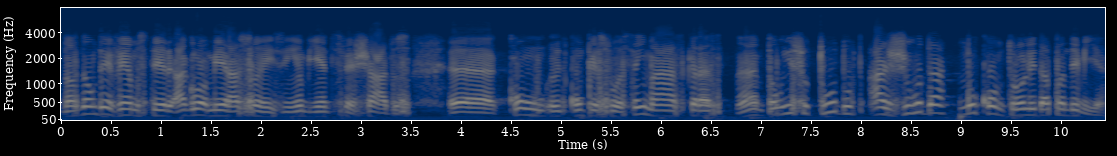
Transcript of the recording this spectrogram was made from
Nós não devemos ter aglomerações em ambientes fechados é, com, com pessoas sem máscaras. Né? Então, isso tudo ajuda no controle da pandemia.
